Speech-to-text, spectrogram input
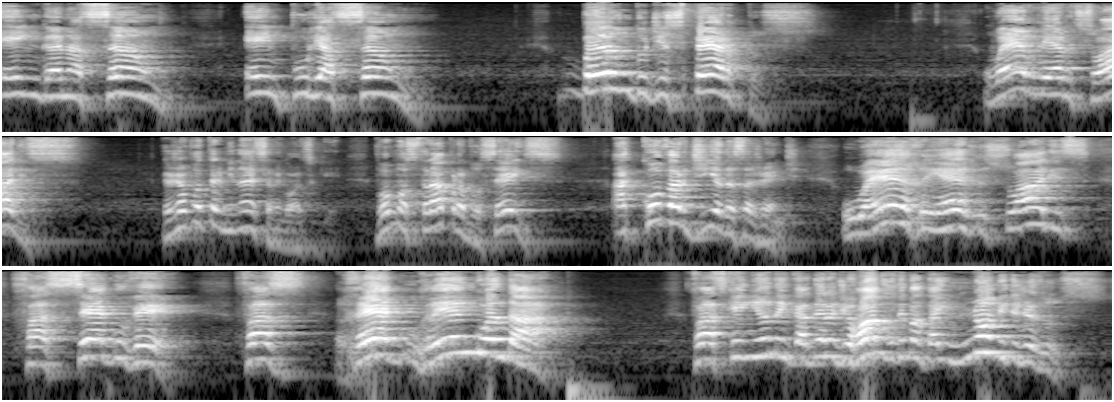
enganação, empulhação, bando de espertos. O R.R. Soares, eu já vou terminar esse negócio aqui. Vou mostrar para vocês a covardia dessa gente. O R.R. Soares faz cego ver, faz rego, rengo andar, faz quem anda em cadeira de rodas levantar em nome de Jesus.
